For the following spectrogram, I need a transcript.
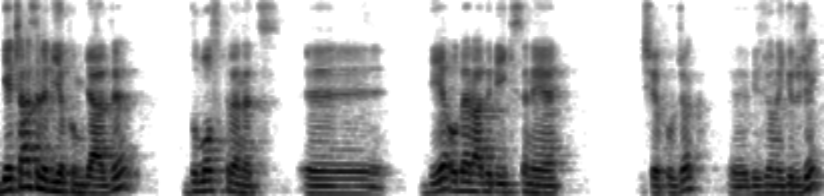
Geçen sene bir yapım geldi. The Lost Planet e, diye. O da herhalde bir iki seneye şey yapılacak. E, vizyona girecek.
